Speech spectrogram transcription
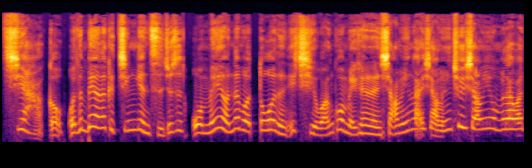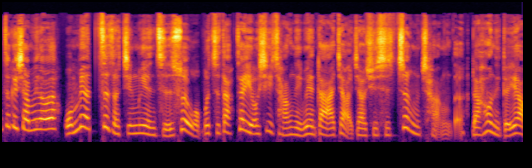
架构，我都没有那个经验值，就是我没有那么多人一起玩过，每个人小明来，小明去，小明我们来玩这个，小明来玩，我没有这种经验值，所以我不知道在游戏场里面大家叫来叫去是正常的，然后你的要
